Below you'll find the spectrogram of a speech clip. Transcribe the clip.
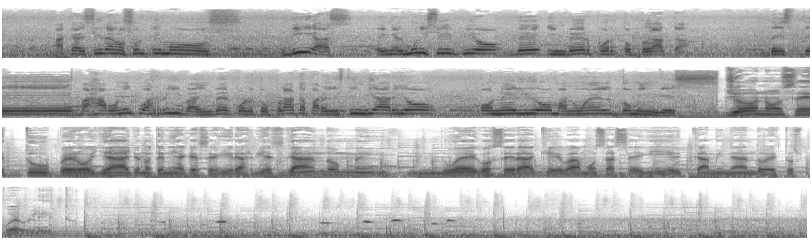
acaecidas en los últimos días en el municipio de Inver, Puerto Plata. Desde Baja Bonico arriba, Inver, Puerto Plata, para el listín diario, Onelio Manuel Domínguez. Yo no sé tú, pero ya yo no tenía que seguir arriesgándome. Luego será que vamos a seguir caminando estos pueblitos.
